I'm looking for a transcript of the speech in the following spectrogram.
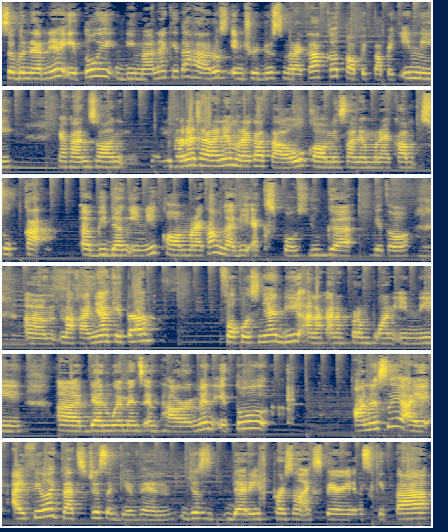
sebenarnya itu di mana kita harus introduce mereka ke topik-topik ini, hmm. ya kan? Soal gimana caranya mereka tahu kalau misalnya mereka suka uh, bidang ini, kalau mereka nggak di-expose juga gitu. Hmm. Um, makanya kita fokusnya di anak-anak perempuan ini uh, dan women's empowerment itu honestly I I feel like that's just a given. Just dari personal experience kita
